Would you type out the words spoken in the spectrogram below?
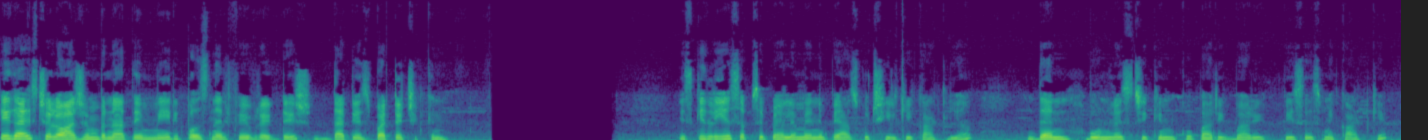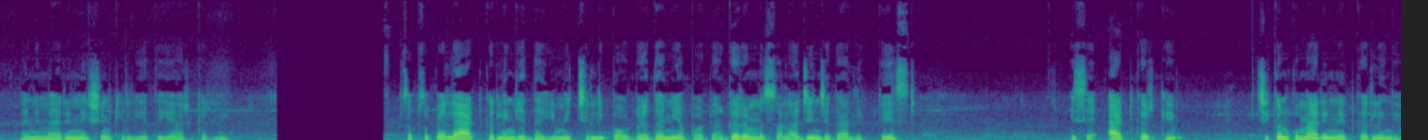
हे hey गाइस चलो आज हम बनाते हैं मेरी personal favourite dish that is butter chicken इसके लिए सबसे पहले मैंने प्याज को छील के काट लिया देन बोनलेस चिकन को बारीक बारीक पीसेस में काट के मैंने मैरिनेशन के लिए तैयार कर ली। सबसे पहले ऐड कर लेंगे दही में चिल्ली पाउडर धनिया powder garam masala ginger garlic paste इसे ऐड करके चिकन को मैरिनेट कर लेंगे।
